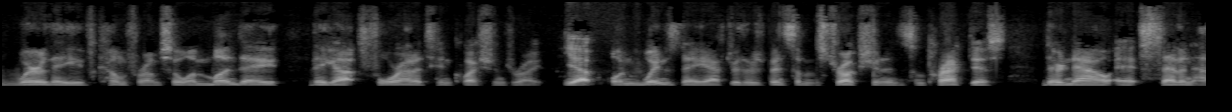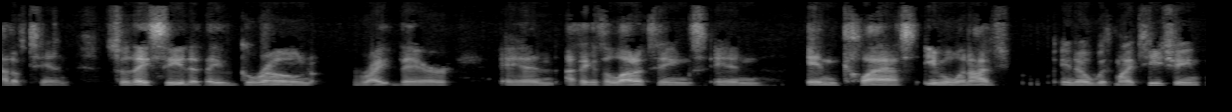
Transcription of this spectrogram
where they've come from. So on Monday, they got four out of 10 questions right. Yep. On Wednesday, after there's been some instruction and some practice, they're now at seven out of 10. So they see that they've grown right there. And I think it's a lot of things in in class, even when I've, you know, with my teaching,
